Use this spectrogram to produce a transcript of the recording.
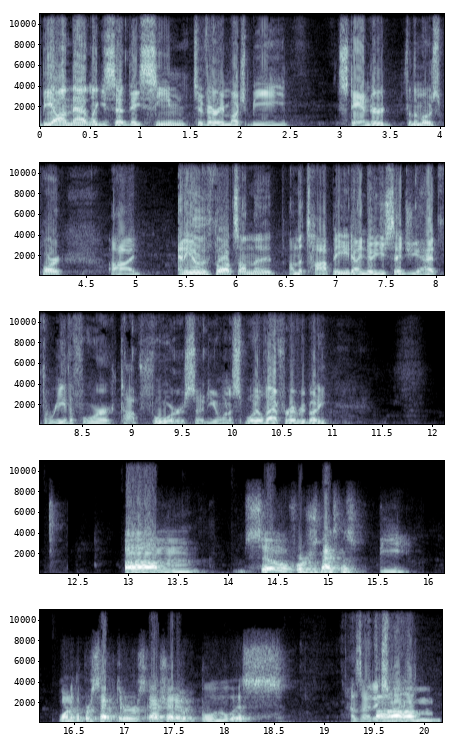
Beyond that, like you said, they seem to very much be standard for the most part. Uh, any other thoughts on the on the top eight? I know you said you had three of the four top four, so do you want to spoil that for everybody? Um, so Fortress Maximus beat one of the Perceptor Sky Shadow Blueless. That expected? Um,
